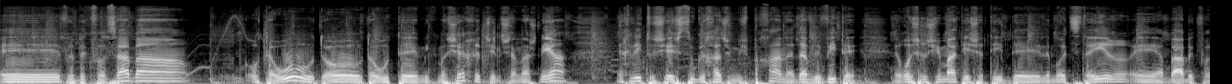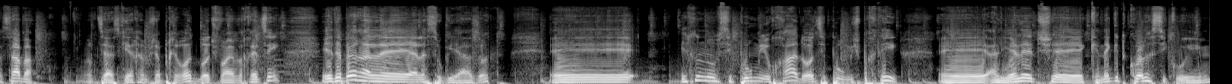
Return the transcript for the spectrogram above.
אה, ובכפר סבא, או טעות, או טעות אה, מתמשכת של שנה שנייה, החליטו שיש סוג אחד של משפחה, נדב לויטה, ראש רשימת יש עתיד אה, למועצת העיר אה, הבאה בכפר סבא. אני רוצה להזכיר לכם שהבחירות בעוד שבועיים וחצי, ידבר על, אה, על הסוגיה הזאת. אה, יש לנו סיפור מיוחד, עוד סיפור משפחתי, אה, על ילד שכנגד כל הסיכויים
